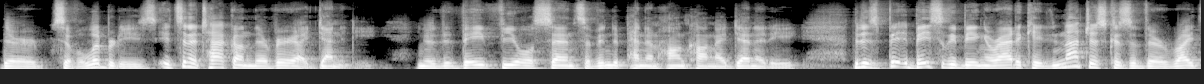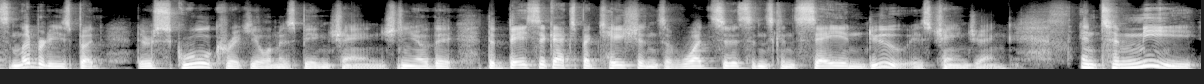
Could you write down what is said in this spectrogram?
their civil liberties, it's an attack on their very identity. You know, that they feel a sense of independent Hong Kong identity that is basically being eradicated, not just because of their rights and liberties, but their school curriculum is being changed. You know, the, the basic expectations of what citizens can say and do is changing. And to me,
